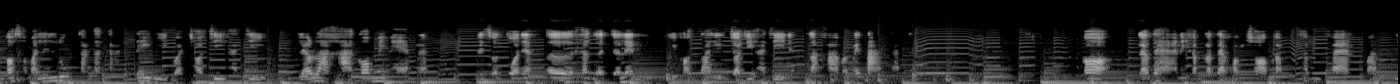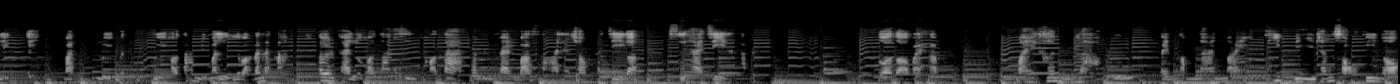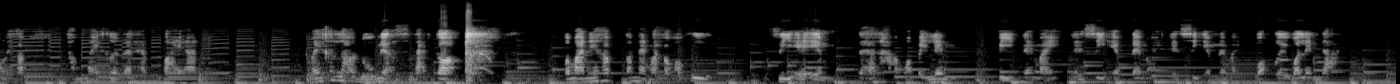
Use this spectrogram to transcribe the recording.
เขาสามารถเล่นลูกกลางอากาศได้ดีกว่าจอร์จี้ฮาจีแล้วราคาก็ไม่แพงนะ ในส่วนตัวเนี่ยเออถ้าเกิดจะเล่นลุยคอสตาหรือจอร์จี้ฮาจีเนี่ยราคามันไม่ต่างกัน ก็ แล้วแต่นี่ครับแล้วแต่ความชอบครับถ้าเป็นแฟนมัดลิกเอ้ยมัดหรือมันหรือคอสตาหรือมัดลิกหรือเปล่านั่นแหละอะถ้าเป็นแฟนหรือคอสตาก็ซื้อคอสตาถ้าเป็นแฟนบาซ่าเนี่ยชอบฮาจีก็ซื้อฮาจีนะครับ ตัวต่อไปครับไมเคิลลาวูเป็นตำนานใหม่ที่ดีทั้งสองพี่น้องเลยครับ ทั้งไมเคิลและแถมไบอันไมเคิลลาวูเนี่ยสแตทก็ ประมาณนี้ครับตำแหน่งหลักของเขาคือ CAM แต่ถ้าถามว่าไปเล่น ปีกได้ไหมเล่น CF ได้ไหมเล่น CM ได้ไหมบอกเลยว่าเล่นได้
